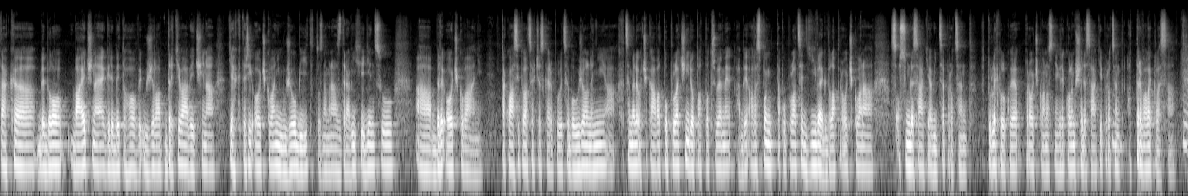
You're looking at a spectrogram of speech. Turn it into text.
tak eh, by bylo báječné, kdyby toho využila drtivá většina těch, kteří oočkovaní můžou být, to znamená zdravých jedinců, a byli oočkováni. Taková situace v České republice bohužel není a chceme-li očekávat populační dopad, potřebujeme, aby alespoň ta populace dívek byla proočkovaná z 80 a více procent tuhle chvilku je proočkovanost někde kolem 60% hmm. a trvale klesá. Hmm.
